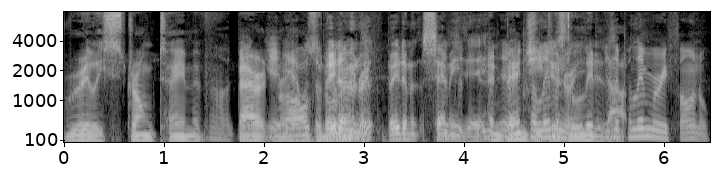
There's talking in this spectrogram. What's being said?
really strong team of Oh, Barrett yeah, and yeah, it Ryles and Beat all him, them. in preliminary- the, beat him at the semi a- there. And yeah, Benji just lit it It was up. a preliminary final.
